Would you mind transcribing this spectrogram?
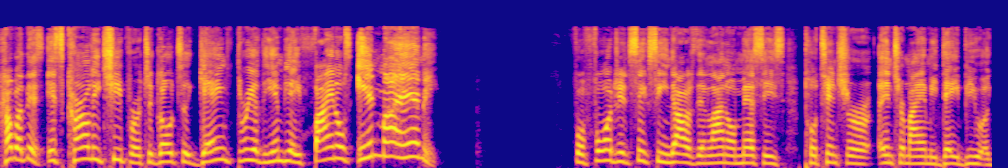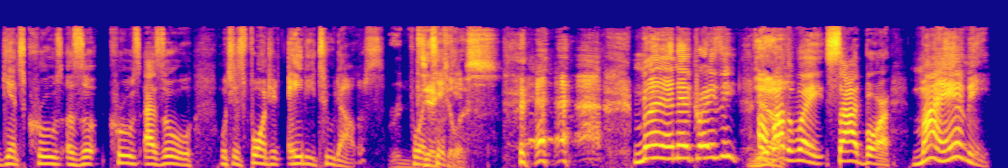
How about this? It's currently cheaper to go to game three of the NBA Finals in Miami for $416 than Lionel Messi's potential Inter Miami debut against Cruz Azul, Cruz Azul which is $482 for a ticket. ridiculous. Man, that crazy? Oh, by the way, sidebar Miami,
